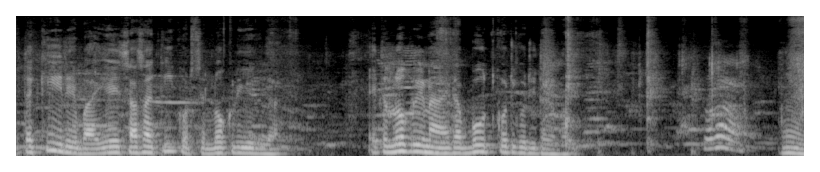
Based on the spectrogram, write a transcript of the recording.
এটা কি রে ভাই? এই চাষা কি করছে? লকড়ি এগুলা। এটা লকড়ি না এটা বহুত কোটি কোটি টাকা ভাই। হুম।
